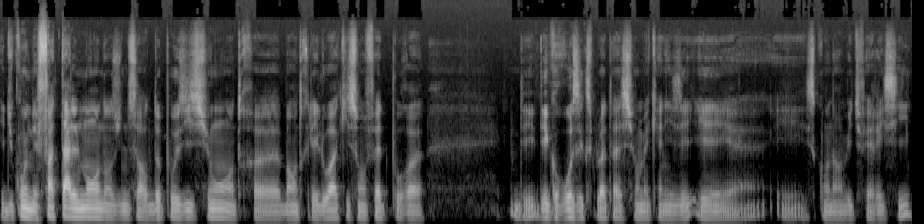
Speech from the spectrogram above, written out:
Et du coup, on est fatalement dans une sorte d'opposition entre, euh, bah, entre les lois qui sont faites pour euh, des, grosses exploitations mécanisées et, euh, et ce qu'on a envie de faire ici.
